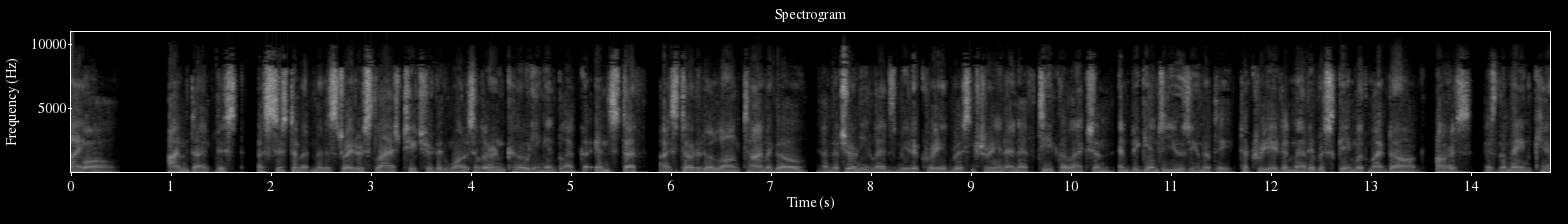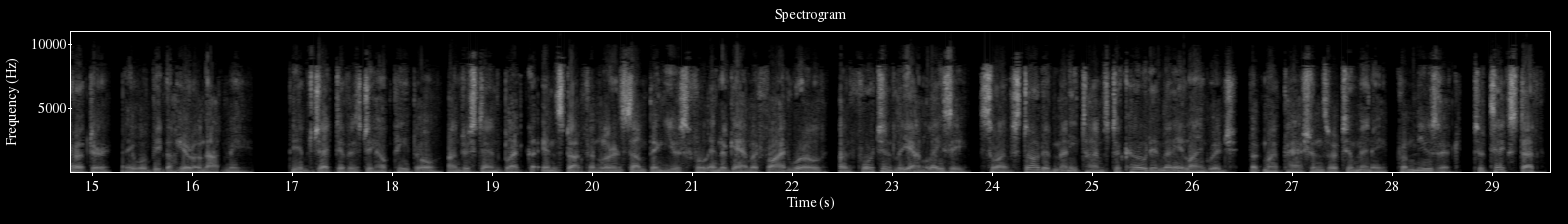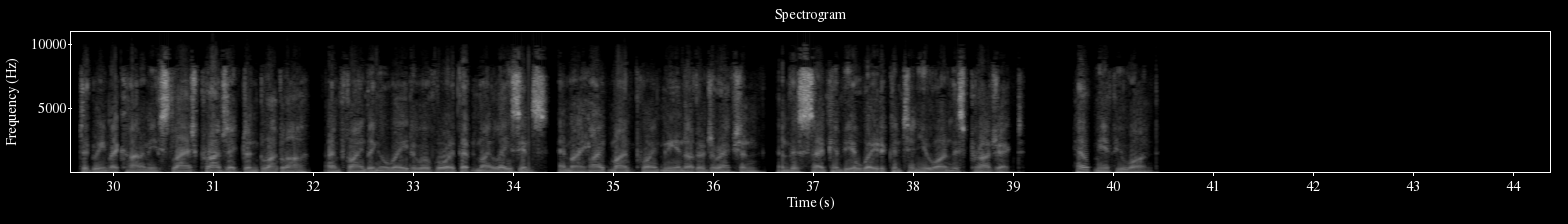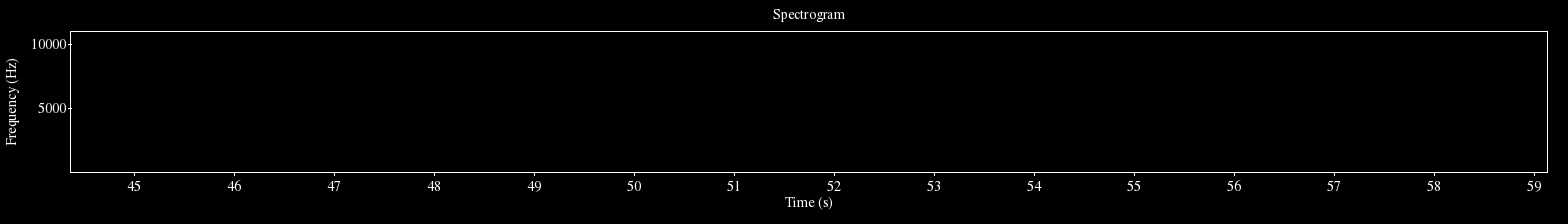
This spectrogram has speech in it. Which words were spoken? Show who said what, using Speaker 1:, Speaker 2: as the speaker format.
Speaker 1: Hi all. I'm Dentist, a system administrator slash teacher that wants to learn coding and blah and stuff. I started a long time ago, and the journey led me to create recently and NFT collection and begin to use Unity to create a metaverse game with my dog, Ars, as the main character, and he will be the hero not me. The objective is to help people understand blockchain stuff and learn something useful in a gamified world. Unfortunately I'm lazy, so I've started many times to code in many language, but my passions are too many. From music, to tech stuff, to green economy slash project and blah blah, I'm finding a way to avoid that my laziness and my hype mind point me in another direction, and this site can be a way to continue on this project. Help me if you want.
